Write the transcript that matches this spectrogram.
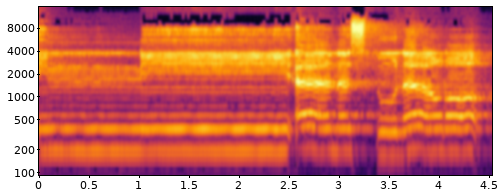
اني انست نارا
